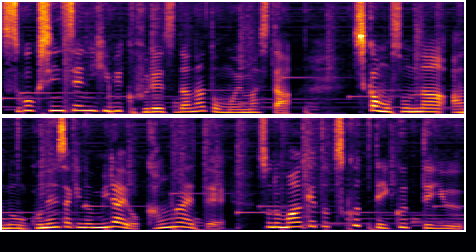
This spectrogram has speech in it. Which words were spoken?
すごく新鮮に響くフレーズだなと思いました。しかもそんなあの5年先の未来を考えてそのマーケット作っていくっていう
